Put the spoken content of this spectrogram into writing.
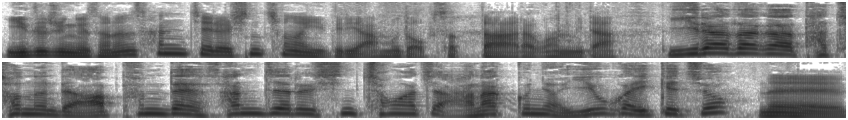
이들 중에서는 산재를 신청한 이들이 아무도 없었다라고 합니다. 일하다가 다쳤는데 아픈데 산재를 신청하지 않았군요. 이유가 있겠죠? 네.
